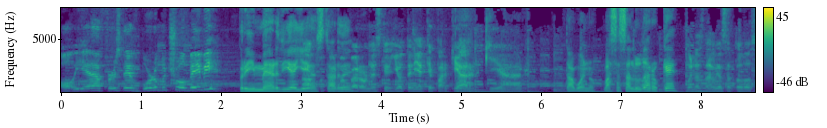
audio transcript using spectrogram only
Oh yeah, first day of Border Patrol, baby. Primer día llegas tarde. Pero es que yo tenía que parquear. Parquear. Está bueno. ¿Vas a saludar o qué? Buenas nalgas a todos.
